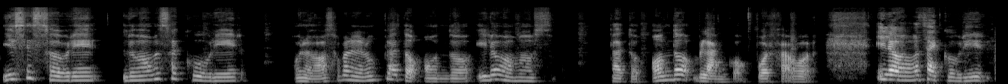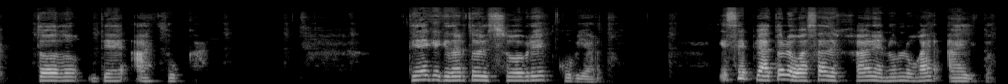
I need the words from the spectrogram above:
Y ese sobre lo vamos a cubrir bueno, vamos a poner un plato hondo y lo vamos, plato hondo blanco, por favor. Y lo vamos a cubrir todo de azúcar. Tiene que quedar todo el sobre cubierto. Ese plato lo vas a dejar en un lugar alto.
